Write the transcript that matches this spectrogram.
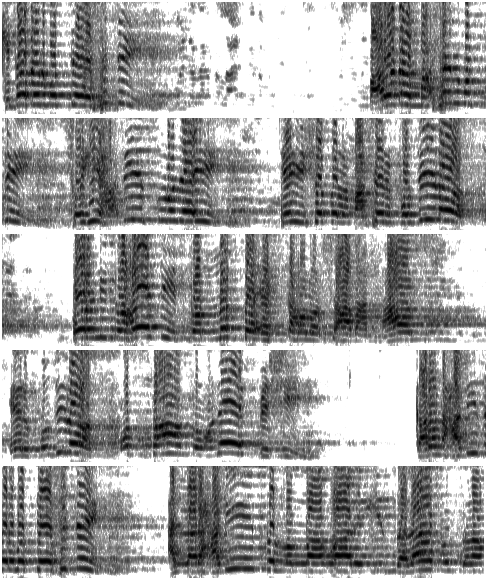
কিতাবের মধ্যে এসেছি। বারোটা মাসের মধ্যে সহি হাদিস অনুযায়ী যেই সকল মাসের ফজিলত বর্ণিত হয়েছে, তন্মধ্য একটা হলো শাবান মাস। এর ফজিলত অত্যন্ত অনেক বেশি। কারণ হাদিসের মধ্যে এসেছে, আল্লাহর হাবিব সাল্লাল্লাহু আলাইহি ওয়াসসালাম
